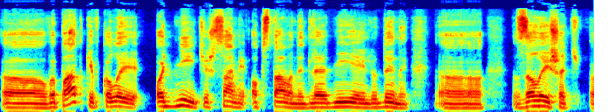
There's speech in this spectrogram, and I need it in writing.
випадків, коли одні й ті ж самі обставини для однієї людини е, залишать е,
